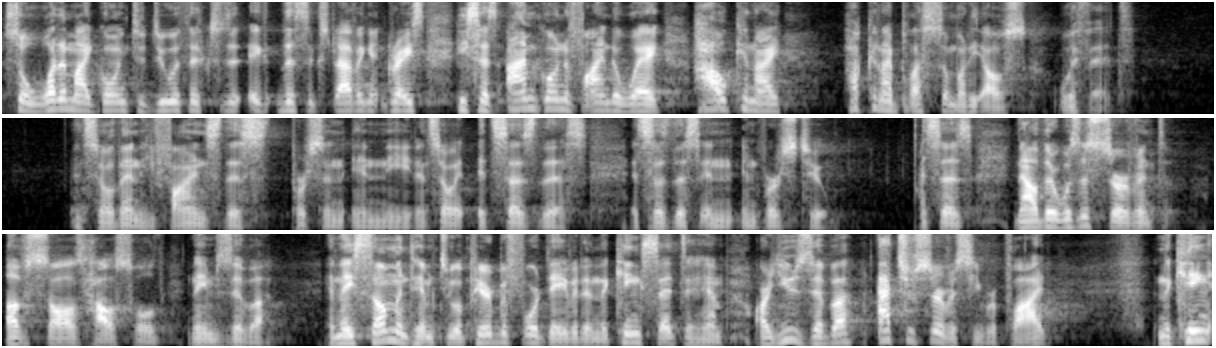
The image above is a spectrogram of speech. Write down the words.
so what am I going to do with this, extravagant grace? He says, I'm going to find a way. How can I, how can I bless somebody else with it? And so then he finds this person in need. And so it, it says this it says this in, in verse 2. It says, Now there was a servant of Saul's household named Ziba. And they summoned him to appear before David. And the king said to him, Are you Ziba? At your service, he replied. And the king,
